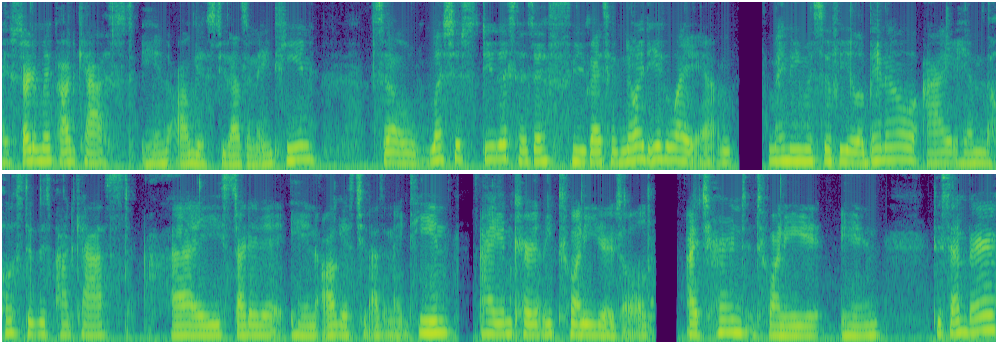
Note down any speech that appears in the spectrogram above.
I started my podcast in August 2019. So let's just do this as if you guys have no idea who I am. My name is Sophia Labano. I am the host of this podcast. I started it in August 2019. I am currently 20 years old. I turned 20 in December,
